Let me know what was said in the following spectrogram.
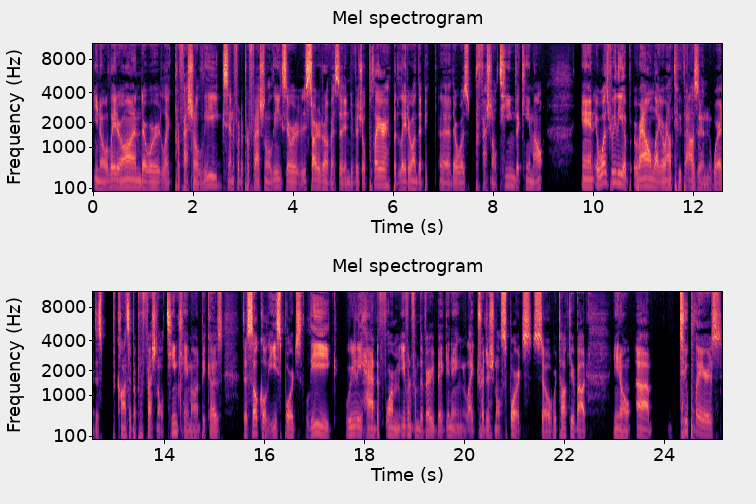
you know later on there were like professional leagues, and for the professional leagues there were it started off as an individual player, but later on that uh, there was professional team that came out. And it was really around like around 2000 where this concept of professional team came out because the so-called esports league really had to form even from the very beginning like traditional sports. So we're talking about you know uh, two players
